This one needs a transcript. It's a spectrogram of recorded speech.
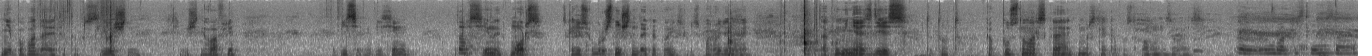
не попадает, это сливочные, сливочные вафли. Апельси, апельсины? Апельсины. Морс. Скорее всего, брусничный, да, какой-нибудь, или смородиновый. Так, у меня здесь это тут капуста морская. Это не морская капуста, по-моему, называется. Вот, если не знаю.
